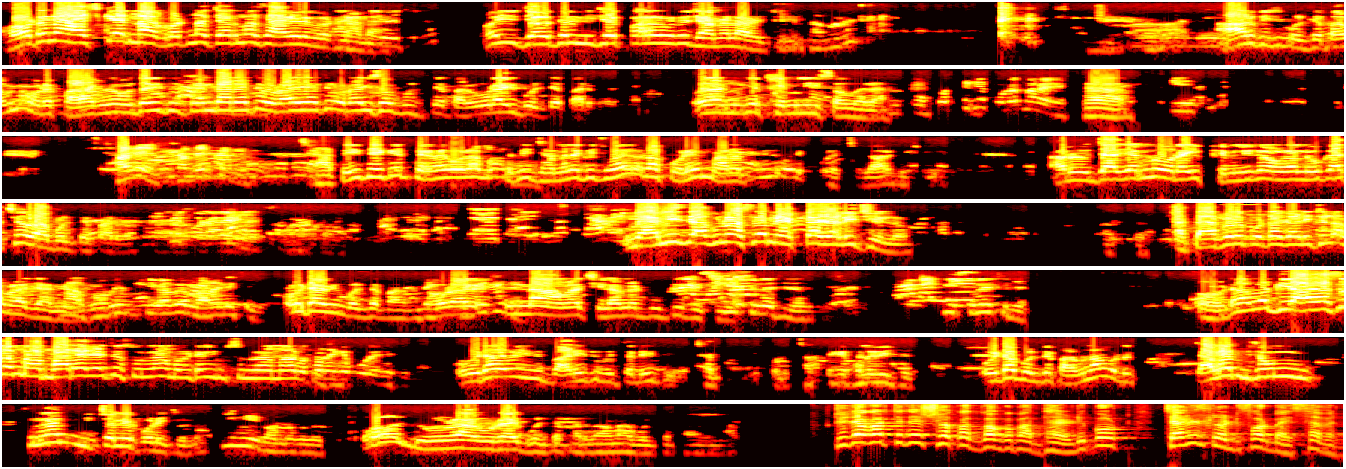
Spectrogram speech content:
ঘটনা আজকের না ঘটনা চার মাস আগের ঘটনাটা হয়েছিল? ওই যে ওদের নিজের পাড়ার মধ্যে ঝামেলা হয়েছিল। আর কিছু বলতে পারব না ওরা পাড়ার মধ্যে ওদেরই দোকানদার আছে ওরাই আছে ওরাই সব বুঝতে পারবে ওরাই বলতে পারবে। ওরা নিজের ফ্যামিলি সব পড়ে গেছে? হ্যাঁ। ছাতেই থেকে? ফেরা ওরা মারপিট ঝামেলা কিছু হয় ওরা পড়ে মারাপিট ওই পড়েছিল আর কিছু না। আর যা জানব ওরাই ফ্যামিলিরা ওরা লোক আছে ওরা বলতে পারবে। আমি যখন আসলাম একটা গাড়ি ছিল। আর তারপরে কোটা গাড়ি ছিল আমরা জানি। না গোবিন্দ কীভাবে মারা গেছিল? ওইটা আমি বলতে পারব না। ওরা না আমরা ছিলাম না ডিউটি কি ছিল শুনেছিলেন? কি শুনেছিলেন? ওইটা আমরা আসলাম মারা গেছে শুনলাম ওইটাই শুনলাম আর কোথা থেকে পড়ে গেছিল? ওইটা ওই বাড়ির ভিতরেই ছাদ থেকে ছাদ থেকে ফেলে দিয়েছে। ওইটা বলতে পারব না ওটা আমার যখন শুনলাম নিচনে পড়েছিল। কি নিয়ে গন্ডগোল হচ্ছে? ও ওরা ওরাই বলতে পারবে আমরা বলতে পারব না। টিটাগড় থেকে সৈকত গঙ্গোপাধ্যায়ের report channel twenty four by seven.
